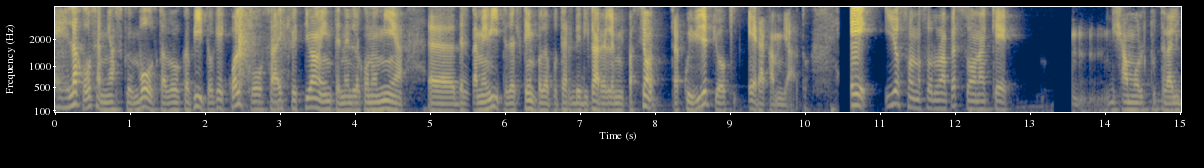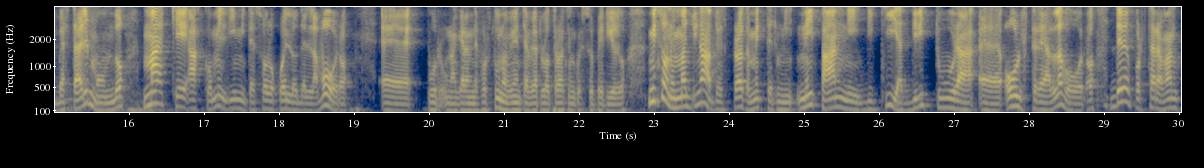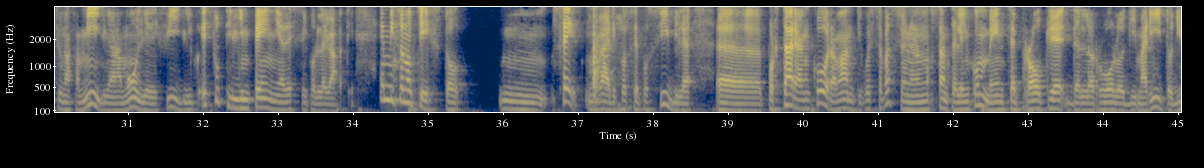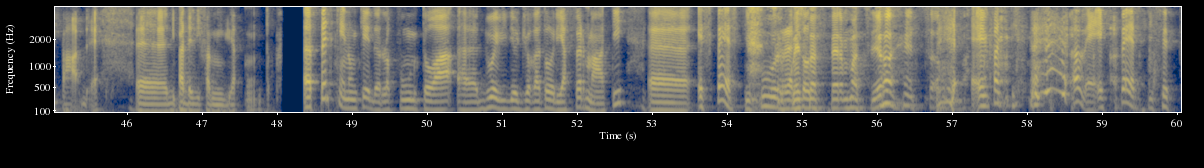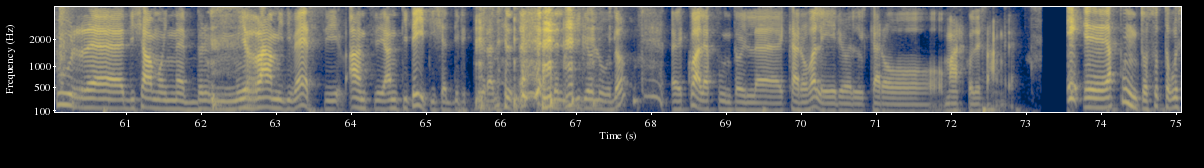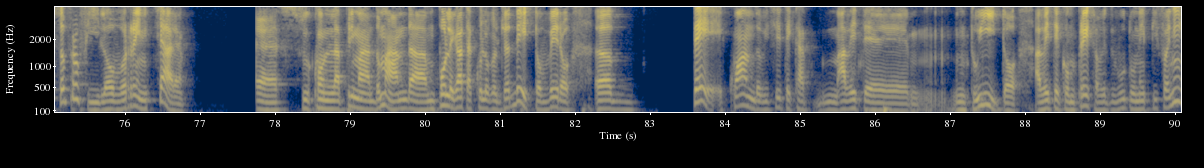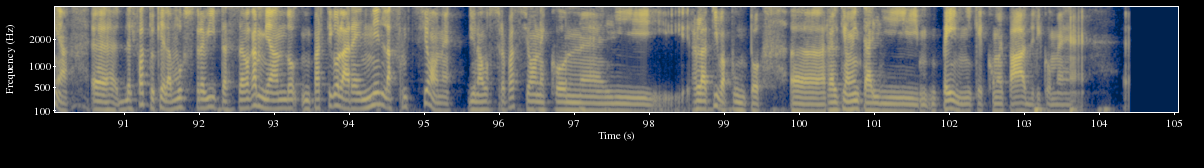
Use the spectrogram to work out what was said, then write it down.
E la cosa mi ha sconvolto, avevo capito che qualcosa effettivamente nell'economia eh, della mia vita del tempo da poter dedicare alle mie passioni, tra cui i videogiochi, era cambiato. E io sono solo una persona che, diciamo, tutta la libertà del mondo, ma che ha come limite solo quello del lavoro. Eh, pur una grande fortuna ovviamente averlo trovato in questo periodo. Mi sono immaginato e provato a mettermi nei panni di chi addirittura, eh, oltre al lavoro, deve portare avanti una famiglia, una moglie, dei figli e tutti gli impegni ad essi collegati. E mi sono chiesto mh, se magari fosse possibile eh, portare ancora avanti questa passione nonostante le incombenze proprie del ruolo di marito, di padre, eh, di padre di famiglia appunto. Uh, perché non chiederlo appunto a uh, due videogiocatori affermati, uh, esperti pur... Su questa so- affermazione, insomma. e infatti, vabbè, esperti seppur diciamo in, in, rami diversi, anzi antitetici addirittura del, del videoludo, quale appunto il caro Valerio e il caro Marco De Sangre. E appunto sotto questo profilo vorrei iniziare eh, su, con la prima domanda, un po' legata a quello che ho già detto, ovvero eh, se quando vi siete cap- avete intuito, avete compreso, avete avuto un'epifania eh, del fatto che la vostra vita stava cambiando, in particolare nella fruizione di una vostra passione con eh, gli relativo appunto eh, relativamente agli impegni che come padri, come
